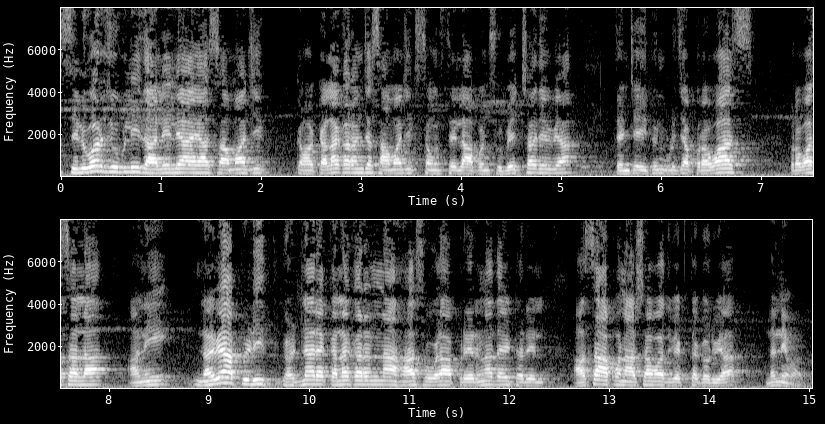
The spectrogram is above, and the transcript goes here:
सिल्वर जुबली झालेल्या या सामाजिक कलाकारांच्या सामाजिक संस्थेला आपण शुभेच्छा देऊया. त्यांच्या इथून पुढच्या प्रवास प्रवासाला आणि नव्या पिढीत घडणाऱ्या कलाकारांना हा सोहळा प्रेरणादायी ठरेल असा आपण आशावाद व्यक्त करूया. धन्यवाद.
